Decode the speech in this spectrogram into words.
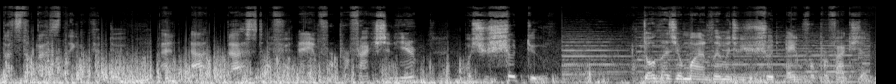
That's the best thing you can do. And at best, if you aim for perfection here, which you should do, don't let your mind limit you, you should aim for perfection.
